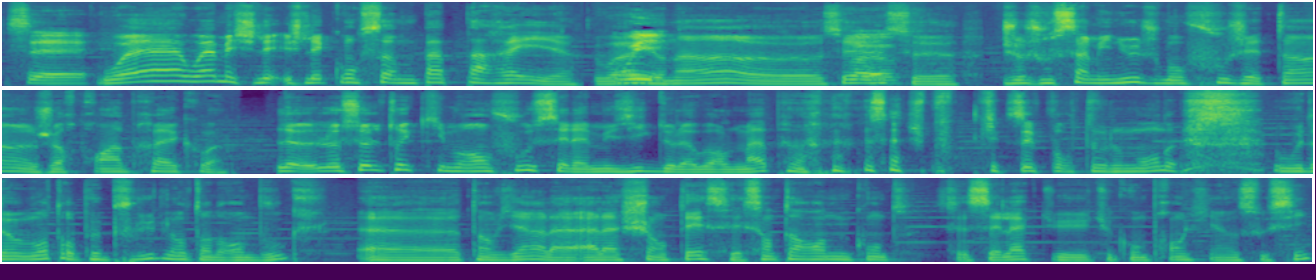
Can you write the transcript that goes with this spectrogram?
C'est Ouais, ouais, mais je les, je les consomme pas pareil. Tu vois, Oui. il y en a un, euh, c'est- Ouais. c'est- je joue 5 minutes, je m'en fous, j'éteins, je reprends après, quoi. Le, seul truc qui me rend fou, c'est la musique de la World Map. Je pense que c'est pour tout le monde. Au bout d'un moment, t'en peux plus de l'entendre en boucle. Euh, t'en viens à la, à la chanter, c'est sans t'en rendre compte. C'est là que tu, tu comprends qu'il y a un souci.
